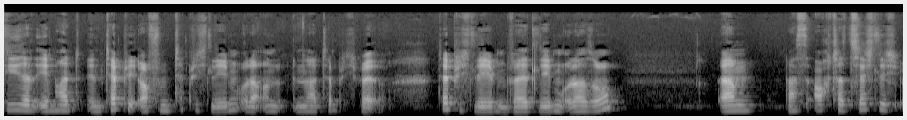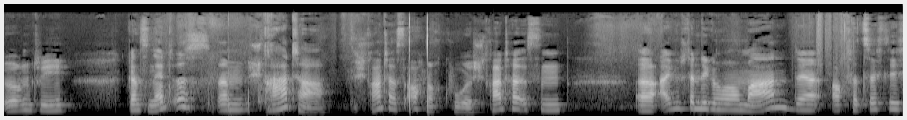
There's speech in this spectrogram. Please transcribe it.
die, dann eben halt in Teppich, auf dem Teppich leben oder in einer Teppichwelt, Teppichleben, leben oder so. Ähm, was auch tatsächlich irgendwie ganz nett ist. Ähm, Strata. Strata ist auch noch cool. Strata ist ein äh, eigenständiger Roman, der auch tatsächlich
